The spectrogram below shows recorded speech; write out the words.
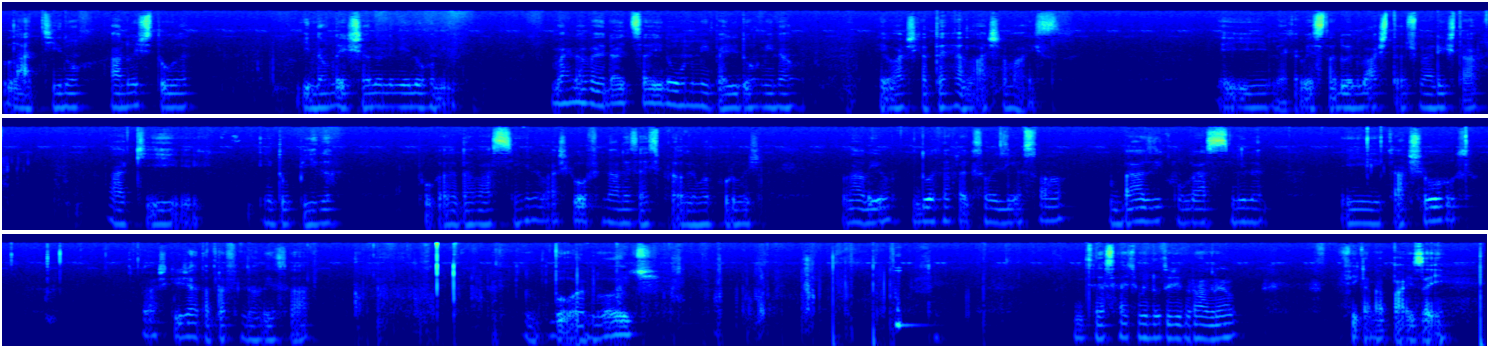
latindo a noite toda e não deixando ninguém dormir. Mas na verdade isso aí não, não me impede de dormir não. Eu acho que até relaxa mais. E minha cabeça está doendo bastante, o nariz está aqui entupida por causa da vacina. Eu acho que vou finalizar esse programa por hoje. Valeu, duas reflexões só, básico, vacina e cachorros. Eu acho que já dá para finalizar. Boa noite. 17 minutos de programa. Fica na paz aí.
